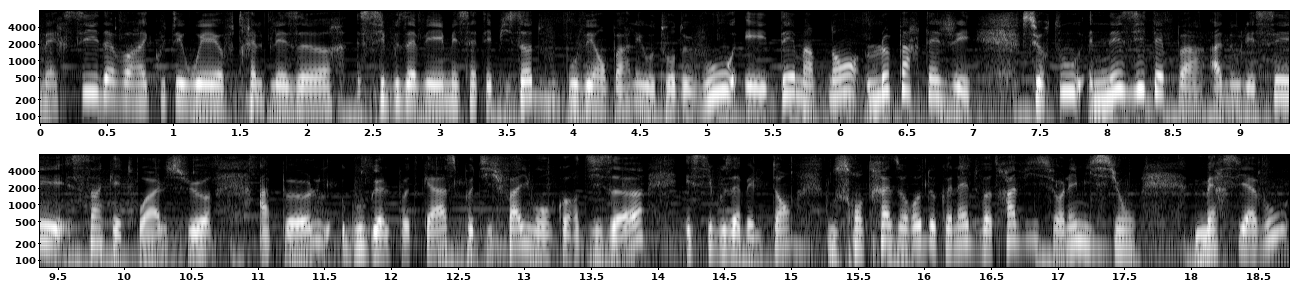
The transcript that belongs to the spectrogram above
Merci d'avoir écouté Way of Trailblazer. Si vous avez aimé cet épisode, vous pouvez en parler autour de vous et dès maintenant le partager. Surtout, n'hésitez pas à nous laisser 5 étoiles sur Apple, Google Podcast, Spotify ou encore Deezer. Et si vous avez le temps, nous serons très heureux de connaître votre avis sur l'émission. Merci à vous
